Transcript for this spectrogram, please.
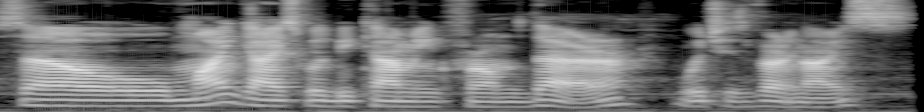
So my guys will be coming from there, which is very nice.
